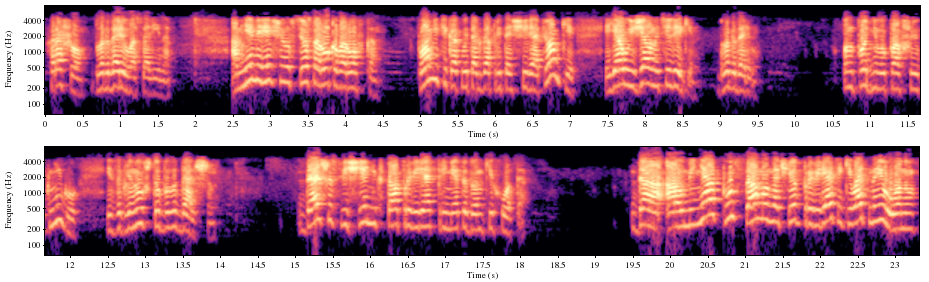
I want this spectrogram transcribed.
Хорошо, благодарю вас, Алина. А мне мерещилось все сорока-воровка. Помните, как вы тогда притащили опенки, и я уезжал на телеге? Благодарю». Он поднял упавшую книгу и заглянул, что было дальше. Дальше священник стал проверять приметы Дон Кихота. «Да, а у меня пусть сам он начнет проверять и кивать на Иону».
